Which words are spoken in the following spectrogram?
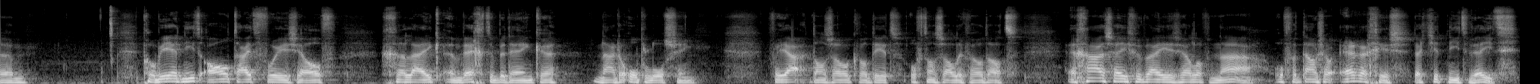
um, probeer het niet altijd voor jezelf gelijk een weg te bedenken naar de oplossing. Van ja, dan zal ik wel dit of dan zal ik wel dat. En ga eens even bij jezelf na of het nou zo erg is dat je het niet weet.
